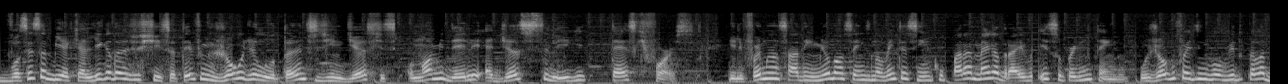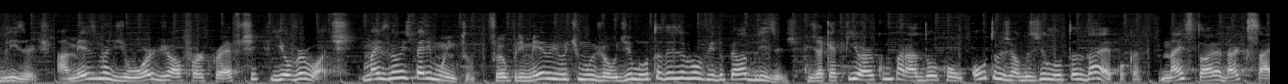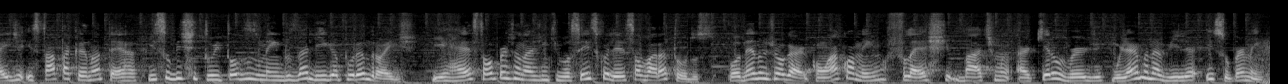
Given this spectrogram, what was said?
Você sabia que a Liga da Justiça teve um jogo de luta antes de Injustice? O nome dele é Justice League Task Force. Ele foi lançado em 1995 para Mega Drive e Super Nintendo. O jogo foi desenvolvido pela Blizzard, a mesma de World of Warcraft e Overwatch. Mas não espere muito, foi o primeiro e último jogo de luta desenvolvido pela Blizzard, já que é pior comparado com outros jogos de luta da época. Na história, Darkseid está atacando a Terra e substitui todos os membros da liga por Android. E resta ao personagem que você escolher salvar a todos, podendo jogar com Aquaman, Flash, Batman, Arqueiro Verde, Mulher Maravilha e Superman.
